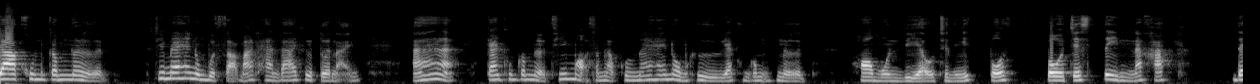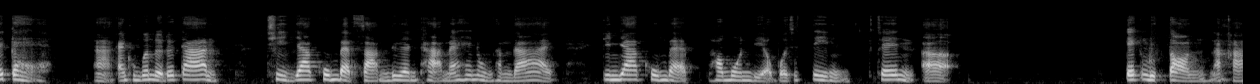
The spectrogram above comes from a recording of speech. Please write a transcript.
ยาคุมกำเนิดที่แม่ให้นมบุตรสามารถทานได้คือตัวไหน อ่า การคุมกำเนิดที่เหมาะสำหรับคุณแม่ให้นมคือยาคุมกำเนิดฮอร์โมนเดียวชนิดโปรเจสตินนะคะ ได้แก่ อ่า การคุมกำเนิดด้วยการ ฉีดยาคุมแบบ 3 เดือนค่ะ แม่ให้นมทำได้ กินยาคุมแบบฮอร์โมนเดี่ยวโปรเจสติน เช่นอ่าเอ็กลูตอนนะคะ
